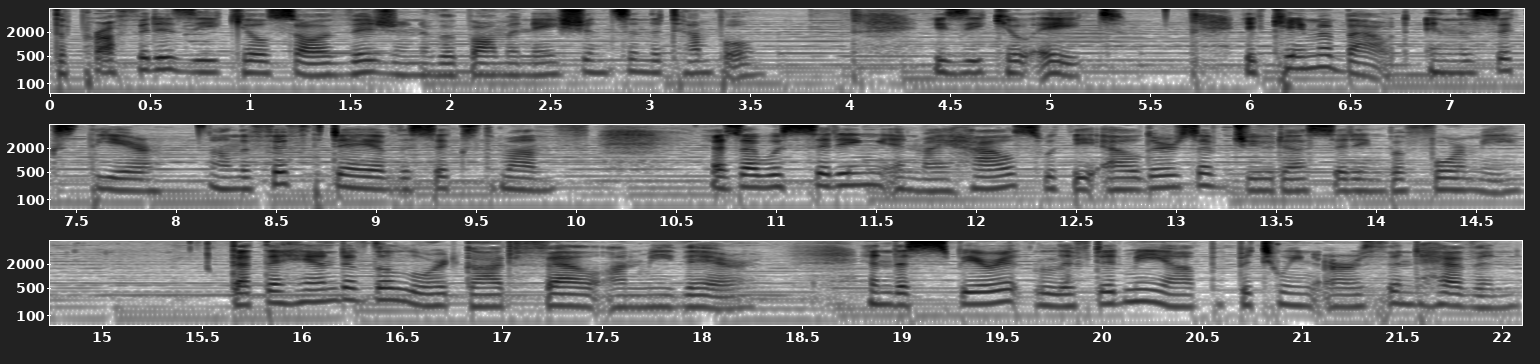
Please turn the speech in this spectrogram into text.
the prophet Ezekiel saw a vision of abominations in the temple. Ezekiel 8 it came about in the sixth year, on the fifth day of the sixth month, as I was sitting in my house with the elders of Judah sitting before me, that the hand of the Lord God fell on me there, and the Spirit lifted me up between earth and heaven,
